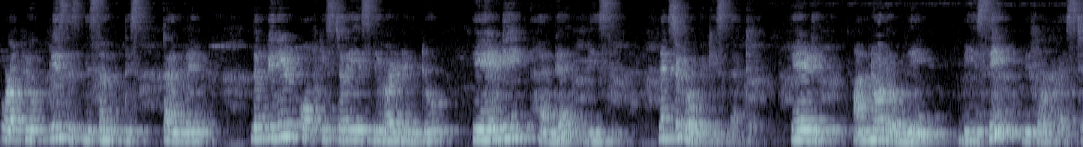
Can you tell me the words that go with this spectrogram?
All of you, please listen this timeline. The period of history is divided into AD and BC. Next topic is that AD, Anno Domini, BC, before Christ.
